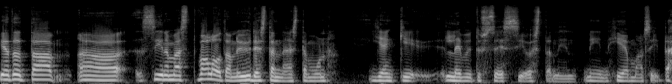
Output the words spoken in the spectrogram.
Ja tota, äh, siinä mä sitten valotan yhdestä näistä mun jenkkilevytyssessioista, niin, niin hieman siitä,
